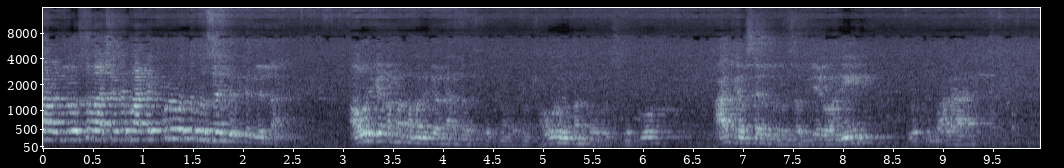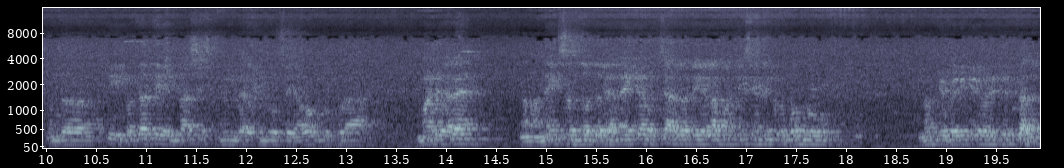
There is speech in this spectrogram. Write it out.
ನಾವು ಜೋತ್ಸವ ಆಚರಣೆ ಮಾಡಲಿಕ್ಕೆ ಕೂಡ ದಿವಸ ಇರ್ತಿರ್ಲಿಲ್ಲ. ಅವ್ರಿಗೆ ನಮ್ಮ ನಮನಗಳನ್ನ ಕಲಿಸ್ಬೇಕು ನಾವು. ಅವ್ರನ್ನ ಗೌರವಿಸ್ಬೇಕು. ಆ ಕೆಲಸ ಇವತ್ತು ಸಂಜೀವಾಣಿ ಇವತ್ತು ಬಹಳ ಒಂದು ಅತಿ ಬದ್ಧತೆಯಿಂದ ಶಿಸ್ತಿನಿಂದ ಒಂದು ದಿವಸ ಯಾವಾಗಲೂ ಕೂಡ ಮಾಡಿದ್ದಾರೆ. ನಾನು ಅನೇಕ ಸಂದರ್ಭದಲ್ಲಿ ಅನೇಕ ವಿಚಾರದಲ್ಲಿ ಎಲ್ಲ ಮಾಜಿ ಸೈನಿಕರು ಬಂದು ನಮಗೆ ಬೇಡಿಕೆಗಳು ಇಟ್ಟಿರ್ತಾರೆ.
